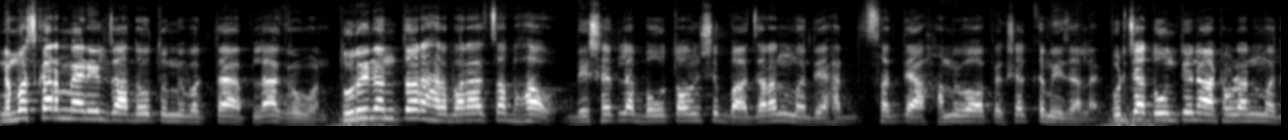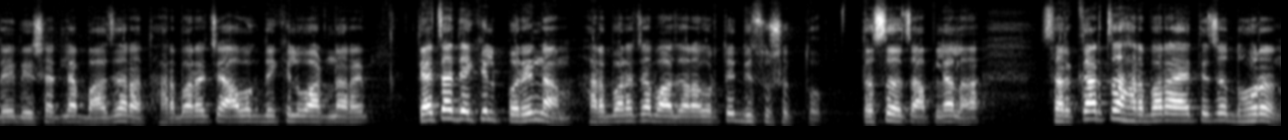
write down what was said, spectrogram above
नमस्कार मी अनिल जाधव. तुम्ही बघताय आपला अग्रवन. तुरीनंतर हरभऱ्याचा भाव देशातल्या बहुतांश बाजारांमध्ये सध्या हमीभावापेक्षा कमी झालाय. पुढच्या दोन तीन आठवड्यांमध्ये देशातल्या बाजारात हरभऱ्याची आवक देखील वाढणार आहे. त्याचा देखील परिणाम हरभऱ्याच्या बाजारावरती दिसू शकतो. तसंच आपल्याला सरकारचं हरभरा आयातीचं धोरण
